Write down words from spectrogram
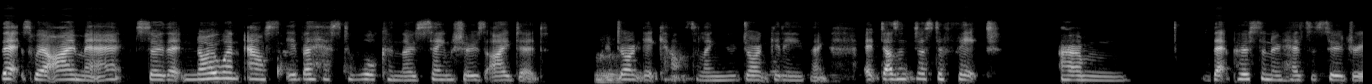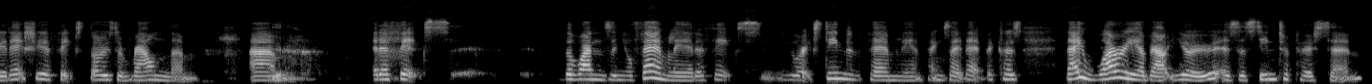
that's where I'm at, so that no one else ever has to walk in those same shoes I did. Mm. You don't get counseling, you don't get anything. It doesn't just affect um, that person who has the surgery, it actually affects those around them. Um, yeah. It affects the ones in your family, it affects your extended family and things like that because they worry about you as a center person,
